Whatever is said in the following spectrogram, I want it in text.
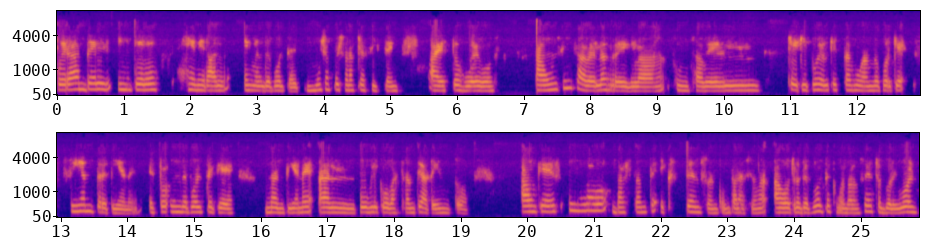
Fuera del interés general en el deporte, hay muchas personas que asisten a estos juegos, aún sin saber las reglas, sin saber qué equipo es el que está jugando, porque sí entretiene. Esto es un deporte que mantiene al público bastante atento, aunque es un juego bastante extenso en comparación a, otros deportes como el baloncesto, el voleibol,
